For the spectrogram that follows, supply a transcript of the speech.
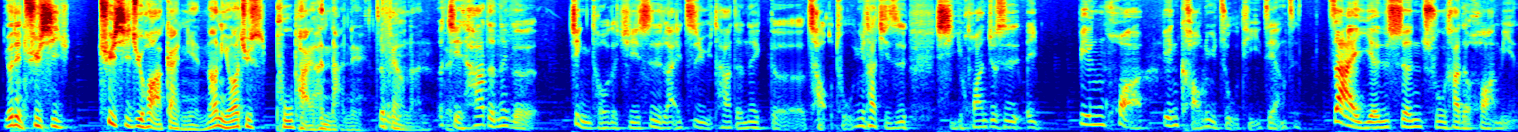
有点去戏。去戏剧化的概念，然后你要去铺排很难呢，这非常难。而且他的那个镜头的其实是来自于他的那个草图，因为他其实喜欢就是诶边画边考虑主题这样子，再延伸出他的画面，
